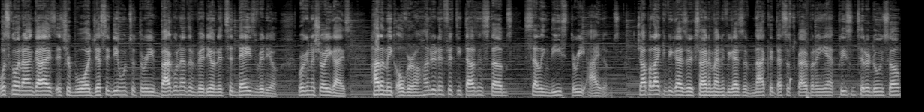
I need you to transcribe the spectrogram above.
What's going on guys? It's your boy Jesse D123 back with another video and in today's video we're going to show you guys how to make over 150,000 stubs selling these three items. Drop a like if you guys are excited man. If you guys have not clicked that subscribe button yet, please consider doing so.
